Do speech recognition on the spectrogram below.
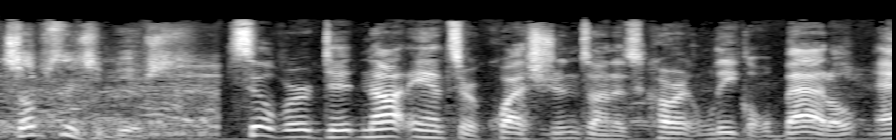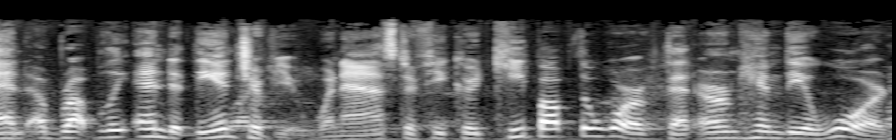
substance abuse. Silver did not answer questions on his current legal battle and abruptly ended the interview when asked if he could keep up the work that earned him the award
